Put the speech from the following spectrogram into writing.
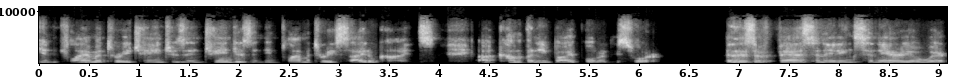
inflammatory changes and changes in inflammatory cytokines accompany bipolar disorder. And this is a fascinating scenario where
